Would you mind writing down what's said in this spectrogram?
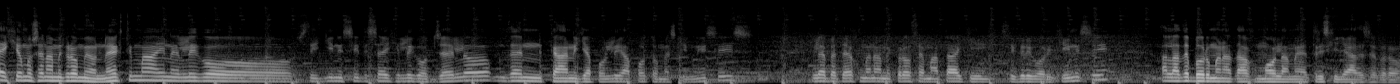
Έχει όμως ένα μικρό μειονέκτημα, είναι λίγο, στην κίνησή της έχει λίγο τζέλο, δεν κάνει για πολύ απότομες κινήσεις. Βλέπετε έχουμε ένα μικρό θεματάκι στη γρήγορη κίνηση, αλλά δεν μπορούμε να τα έχουμε όλα με 3.000 ευρώ.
